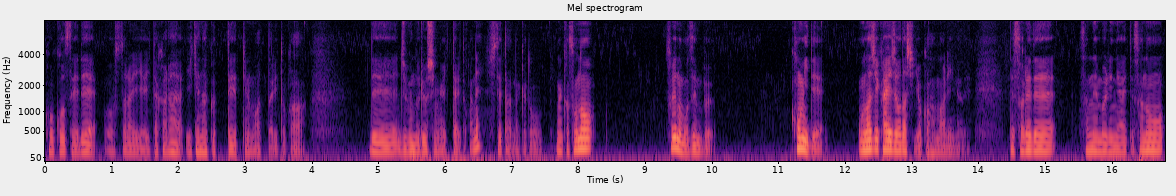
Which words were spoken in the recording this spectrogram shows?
高校生でオーストラリアいたから行けなくってっていうのもあったりとか。で自分の両親が行ったりとかねしてたんだけど。なんかそのそういうのも全部込みで同じ会場だし横浜アリーナで。でそれで3年ぶりに会えてその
